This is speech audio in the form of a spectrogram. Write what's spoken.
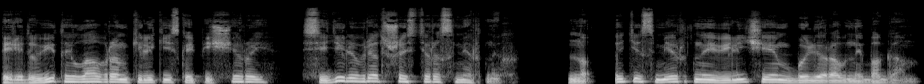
Перед увитой лавром Киликийской пещерой сидели в ряд шестеро смертных, но эти смертные величием были равны богам.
